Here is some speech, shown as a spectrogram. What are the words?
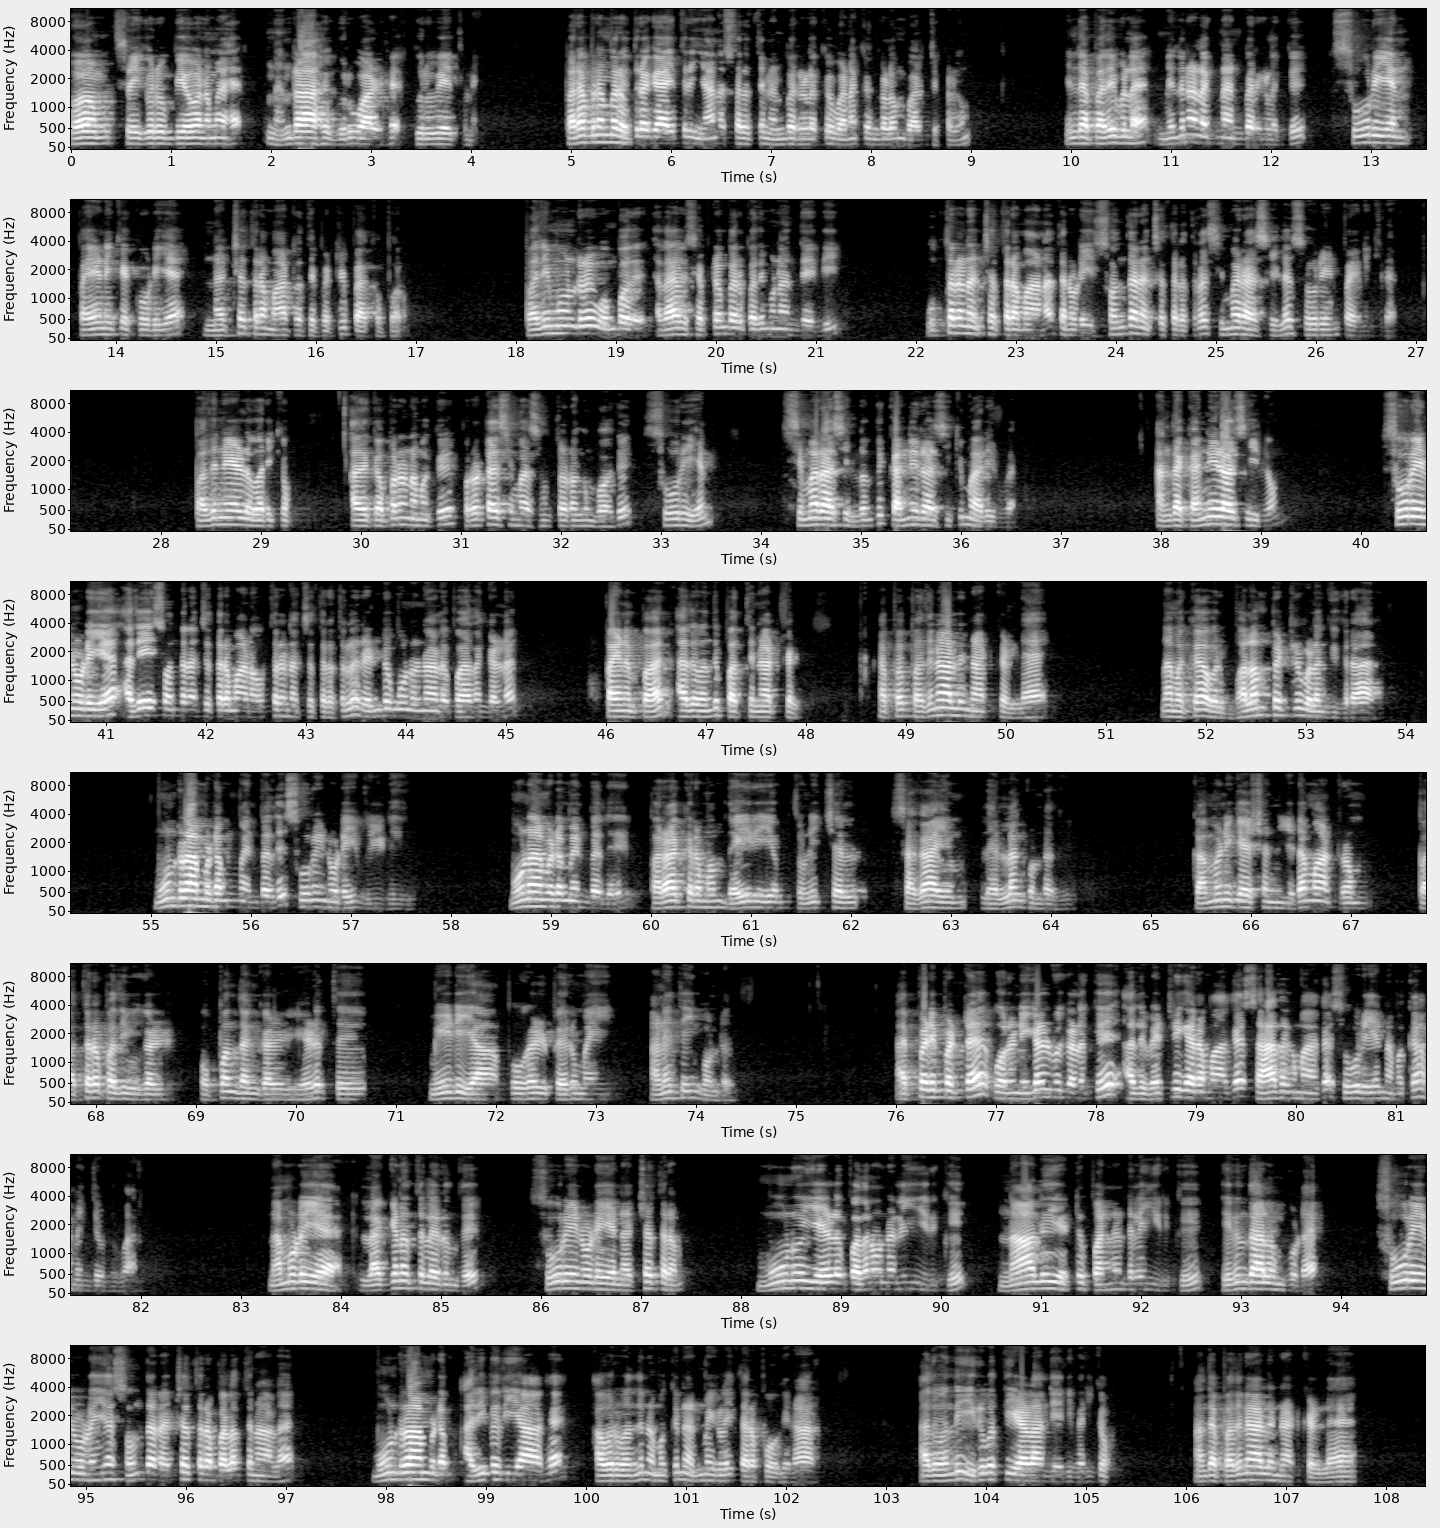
ஓம் ஸ்ரீ குருப்பியோ நமக. நன்றாக குருவாழ்க. குருவே துணை. பரபிரம்ம ருத்ரகாயத்ரி காயத்ரி நண்பர்களுக்கு வணக்கங்களும் வாழ்த்துக்களும். இந்த பதிவில் மிதுன லக்ன நண்பர்களுக்கு சூரியன் பயணிக்கக்கூடிய நட்சத்திர மாற்றத்தை பற்றி பார்க்க போகிறோம் பதிமூன்று ஒன்பது அதாவது செப்டம்பர் பதிமூணாம் தேதி உத்தர நட்சத்திரமான தன்னுடைய சொந்த நட்சத்திரத்தில் சிம்மராசியில் சூரியன் பயணிக்கிறார். பதினேழு வரைக்கும் அதுக்கப்புறம் நமக்கு புரட்டாசி மாதம் தொடங்கும் போது சூரியன் சிம்மராசியிலிருந்து கன்னிராசிக்கு மாறிடுவார். அந்த கன்னிராசியிலும் சூரியனுடைய அதே சொந்த நட்சத்திரமான உத்தர நட்சத்திரத்தில் ரெண்டு மூணு நாலு பாதங்களில் பயணிப்பார். அது வந்து பத்து நாட்கள். அப்போ பதினாலு நாட்களில் நமக்கு அவர் பலம் பெற்று விளங்குகிறார். மூன்றாம் இடம் என்பது சூரியனுடைய வீடு. மூணாம் இடம் என்பது பராக்கிரமம் தைரியம் துணிச்சல் சகாயம் இதெல்லாம் கொண்டது. கம்யூனிகேஷன் இடமாற்றம் பத்திரப்பதிவுகள் ஒப்பந்தங்கள் எழுத்து மீடியா புகழ் பெருமை அனைத்தையும் கொண்டது. அப்படிப்பட்ட ஒரு நிகழ்வுகளுக்கு அது வெற்றிகரமாக சாதகமாக சூரியன் நமக்கு அமைந்து விடுவார். நம்முடைய லக்னத்திலிருந்து சூரியனுடைய நட்சத்திரம் மூணு ஏழு பதினொன்றுலையும் இருக்குது நாலு எட்டு பன்னெண்டுலையும் இருக்குது இருந்தாலும் கூட சூரியனுடைய சொந்த நட்சத்திர பலத்தினால மூன்றாம் இடம் அதிபதியாக அவர் வந்து நமக்கு நன்மைகளை தரப்போகிறார். அது வந்து இருபத்தி ஏழாம் தேதி வரைக்கும். அந்த பதினாலு நாட்களில்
